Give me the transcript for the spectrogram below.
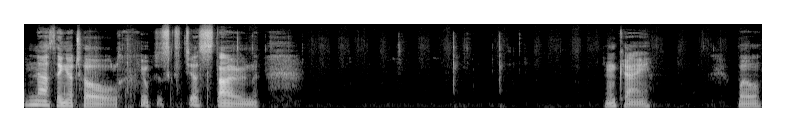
Nothing at all. It was just stone. Okay. Well,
